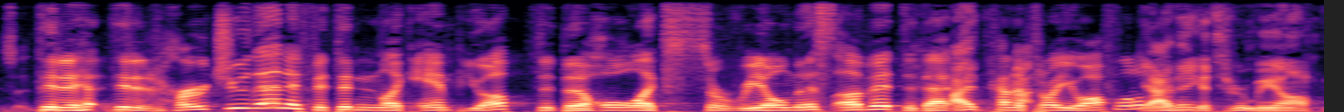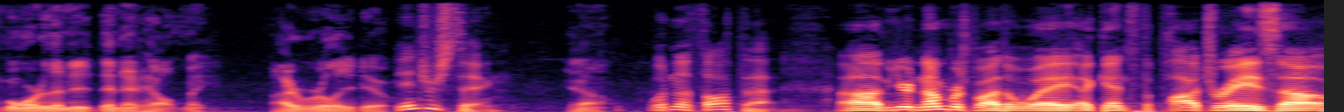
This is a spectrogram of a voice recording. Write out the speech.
So did it did it hurt you then? If it didn't like amp you up, did the whole like surrealness of it did that kind of throw you off a little Yeah, I think it threw me off more than it than it helped me. I really do. Interesting. Yeah. Wouldn't have thought that. Um, your numbers, by the way, against the Padres, uh,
